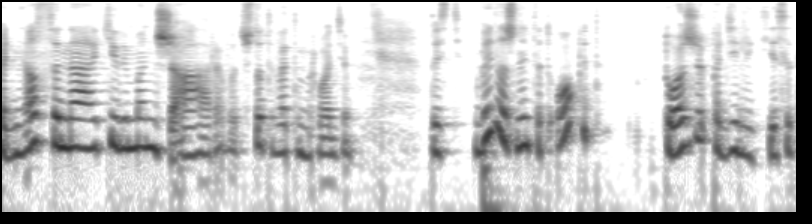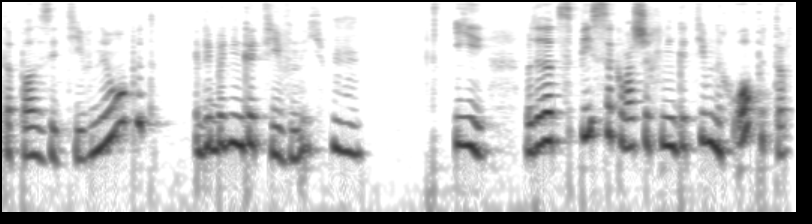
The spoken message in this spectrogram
поднялся на Килиманджаро, вот что-то в этом роде. То есть вы должны этот опыт тоже поделить, если это позитивный опыт, либо негативный. Мгм. И вот этот список ваших негативных опытов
